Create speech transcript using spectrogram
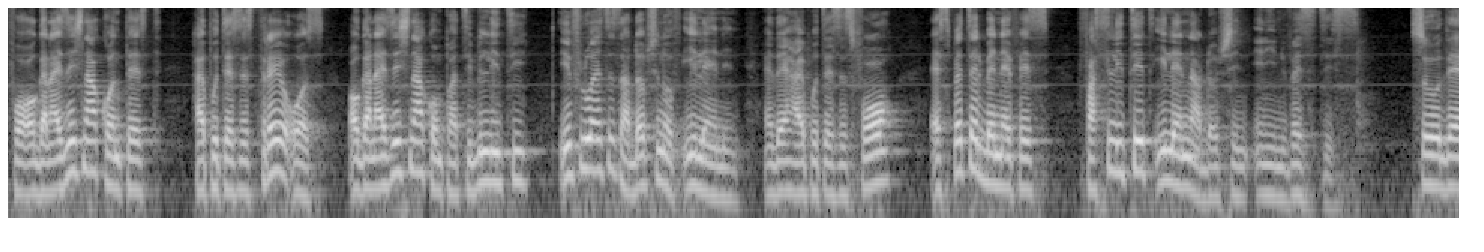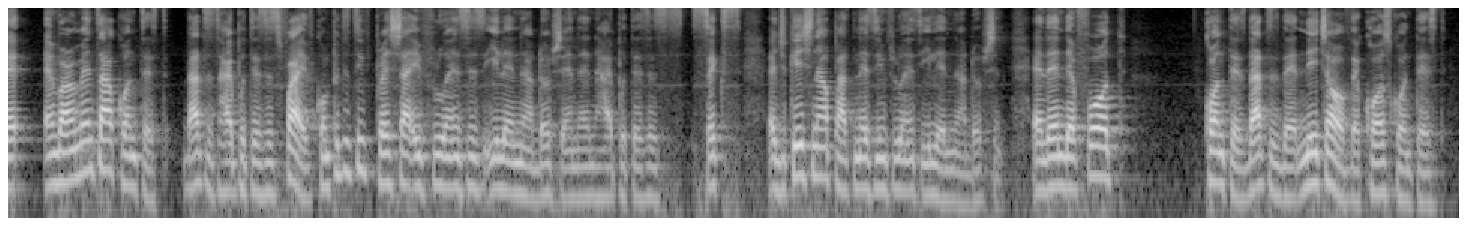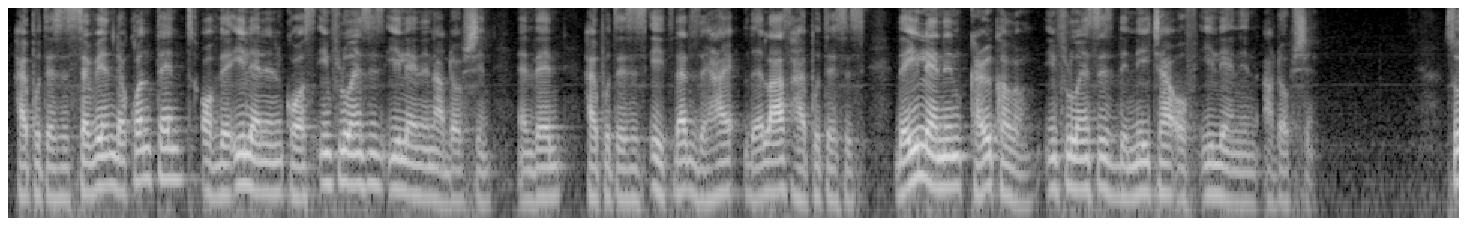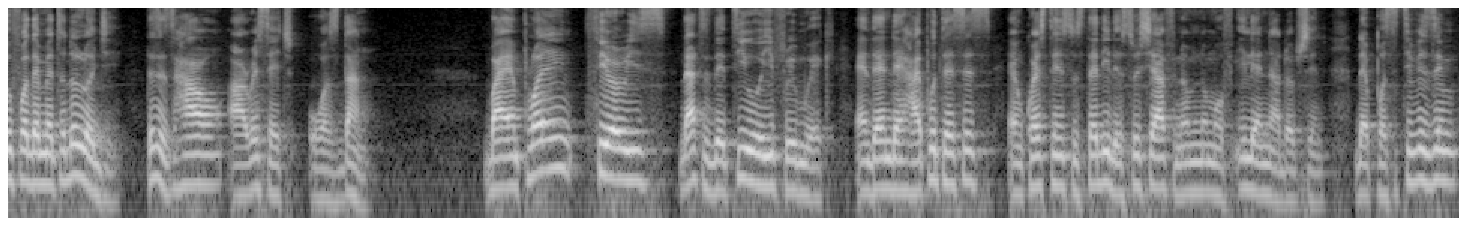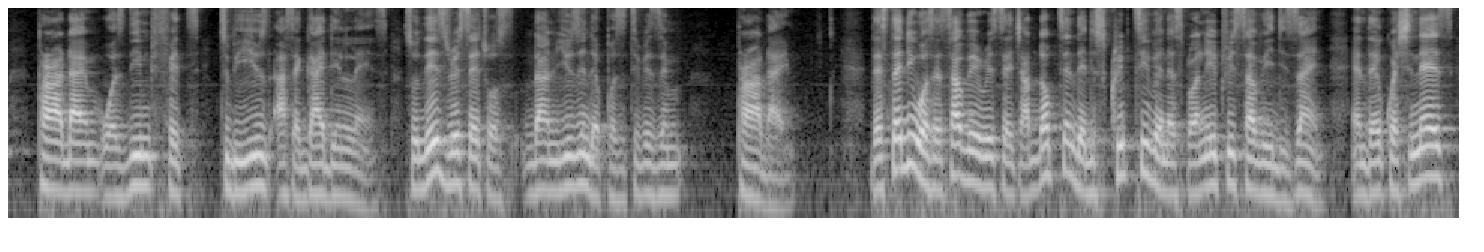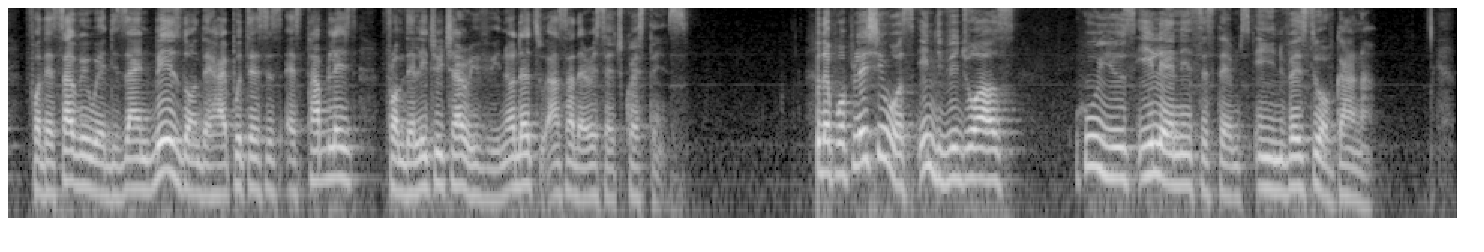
For organizational context, Hypothesis 3 was organizational compatibility influences adoption of e-learning. And then hypothesis 4, expected benefits facilitate e-learning adoption in universities. So the environmental context, that is hypothesis 5, competitive pressure influences e-learning adoption. And hypothesis 6, educational partners influence e-learning adoption. And then the fourth context, that is the nature of the course context, Hypothesis 7, the content of the e-learning course influences e-learning adoption. And then hypothesis 8, that is the, the last hypothesis. The e-learning curriculum influences the nature of e-learning adoption. So for the methodology, this is how our research was done. By employing theories, that is the TOE framework, and then the hypothesis and questions to study the social phenomenon of e-learning adoption, the positivism paradigm was deemed fit to be used as a guiding lens. So this research was done using the positivism paradigm. The study was a survey research adopting the descriptive and explanatory survey design, and the questionnaires for the survey were designed based on the hypothesis established from the literature review in order to answer the research questions. So the population was individuals who use e-learning systems in University of Ghana.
